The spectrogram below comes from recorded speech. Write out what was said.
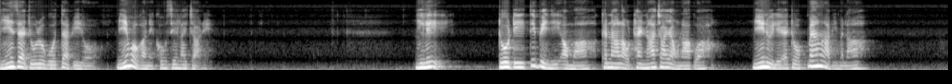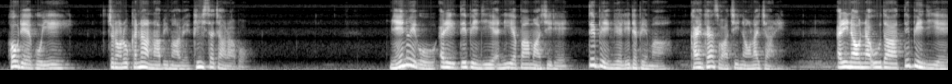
မြင်းဆက်ကျိုးတို့ကိုတတ်ပြီးတော့မြင်းပေါ်ကနေခုံဆင်းလိုက်ကြတယ်ညီလေးတို့ ဒီတစ်ပင်ကြီးအောက်မှာခဏလောက်ထိုင်နာကြရအောင်လားကွာမြင်းတွေလည်းအတော်ပန်းလာပြီမလားဟုတ်တယ်ကိုကြီးကျွန်တော်တို့ခဏနာပြီးမှပဲခီးဆက်ကြတာပေါ့မြင်းတွေကိုအဲ့ဒီတစ်ပင်ကြီးရဲ့အနီးအပါးမှာရှိတဲ့တစ်ပင်ငယ်လေးတစ်ပင်မှာခိုင်ခန့်စွာချီနှောင်လိုက်ကြတယ်အဲ့ဒီနောက်နှစ်ဦးသားတစ်ပင်ကြီးရဲ့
